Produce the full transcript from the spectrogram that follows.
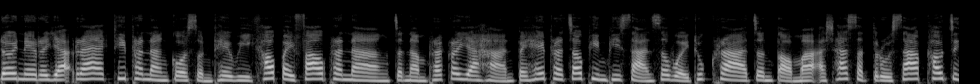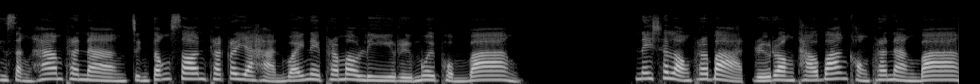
โดยในระยะแรกที่พระนางโกศลเทวีเข้าไปเฝ้าพระนางจะนำพระกระยาหารไปให้พระเจ้าพิมพิสารเสวยทุกคราจนต่อมาอาชาติศัตรูทราบเข้าจึงสั่งห้ามพระนางจึงต้องซ่อนพระกระยาหารไว้ในพระเมาลีหรือมวยผมบ้าง ในฉลองพระบาทหรือรองเท้าบ้างของพระนางบ้าง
